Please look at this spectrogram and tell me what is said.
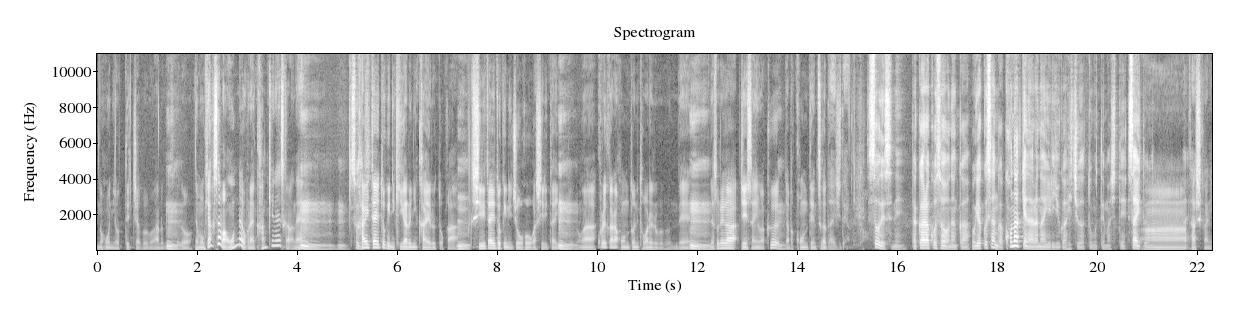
ンの方に寄っていっちゃう部分あるんですけど、でもお客様はオンラインオフライン関係ないですからね、うんうんそうです。買いたい時に気軽に買えるとか、うん。知りたい時に情報が知りたいっていうのが、これから本当に問われる部分で,、うんでそれが J さん曰く、やっぱコンテンツが大事だよねと。そうですね。だからこそなんかお客さんが来なきゃならない理由が必要だと思ってましてサイトに。あー確かに。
